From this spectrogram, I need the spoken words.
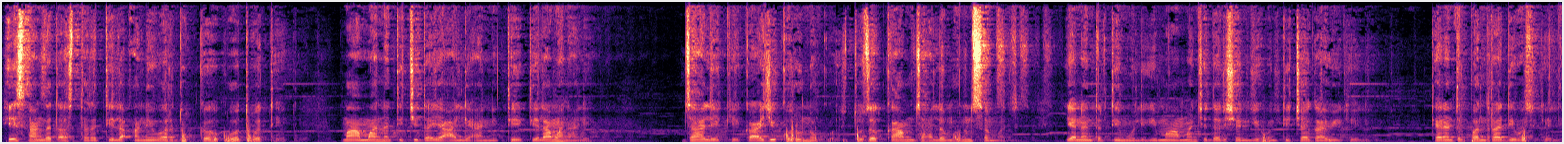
हे सांगत असताना तिला अनिवार्य दुःख होत होते. मामांना तिची दया आली आणि ते तिला म्हणाले झाले की काळजी करू नकोस तुझं काम झालं म्हणून समज. यानंतर ती मुलगी मामांचे दर्शन घेऊन तिच्या गावी गेली. त्यानंतर पंधरा दिवस गेले.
